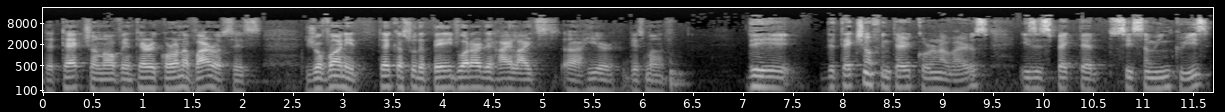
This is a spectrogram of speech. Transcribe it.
detection of enteric coronaviruses. Giovanni, take us to the page. What are the highlights uh, here this month? The detection of enteric coronavirus is expected to see some increase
